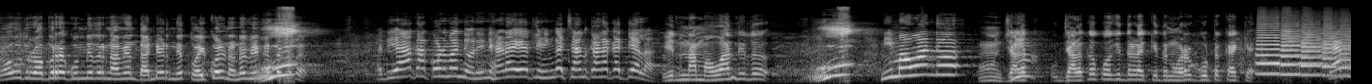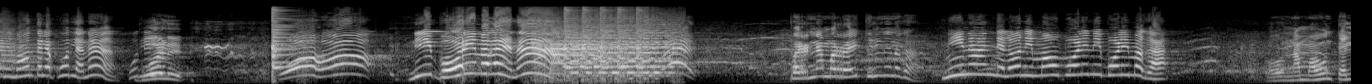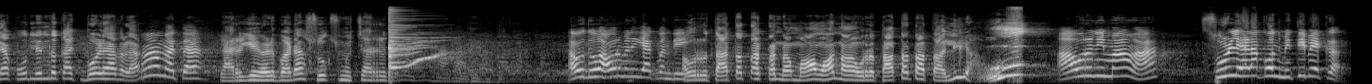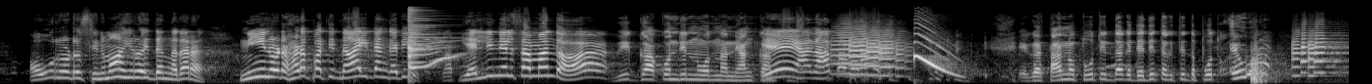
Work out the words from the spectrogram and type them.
ಹೌದ್ರ ಒಬ್ಬರ ಗುಮ್ಮಿದ್ರ ನಾವೇನ್ ದಂಡಿಡ್ ನಿಂತು ಒಯ್ಕೊಳ್ಳಿ ನನಗೆ ಅದ್ ಯಾಕೆ ಹಾಕೊಂಡ್ ಬಂದೇವ್ ನಿನ್ ಹೆಣ ಎತ್ಲಿ ಹಿಂಗ ಚಂದ ಕಾಣಕತ್ತಿಯಲ್ಲ ಇದು ನಮ್ಮ ಅವ್ವಂದಿದು ನಿಮ್ಮ ಅವಂದು ಹ್ಮ್ ಜಳ ಜಳಕಕ್ಕೆ ಹೋಗಿದ್ದಳಕ್ಕೆ ಇದನ್ನ ಹೊರಗೆ ಗೂಟಕ್ಕೆ ಹಾಕಿ ಯಾಕೆ ನಿಮ್ಮ ಅವನ್ ತಲೆ ಕೂದ್ಲನ? ಕೂದ್ಲಿ ಗೋಳಿ ಓಹೋ ನೀ ಬೋಳಿ ಮಗ ಏನ ಪರಿಣಾಮ ರೈತಿಲ್ ನಿನಗ. ನೀನ ಅಂದೆಲೋ ನಿಮ್ಮವ್ ಬೋಳಿ ನೀ ಬೋಳಿ ಮಗ? ಓ ನಮ್ಮ ಅವನ್ ತಲೆ ಕೂದ್ಲಿಲ್ದಕ್ಕೆ ಹಾಕಿ ಬೋಳಿ ಆದಳ. ಹಾ ಮತ್ತ. ಯಾರಿಗೆ ಹೇಳ್ಬೇಡ ಸೂಕ್ಷ್ಮ ವಿಚಾರ ಇದು ಹೌದು ಅವ್ರ ಮನೆಗೆ ಯಾಕೆ ಬಂದಿ? ಅವ್ರ ತಾತ ತಾತ ನಮ್ಮ ಮಾವ ನಾ ಅವ್ರ ತಾತ ತಾತ ಅಲಿಯ ಅವ್ರು ನಿಮ್ಮ ಮಾವ? ಸುಳ್ಳು ಹೇಳಕ್ ಒಂದ್ ಮಿತಿ ಬೇಕ. ಅವ್ರು ನೋಡ್ರ ಸಿನಿಮಾ ಹೀರೋ ಇದ್ದಂಗ ಅದಾರ. ನೀ ನೋಡ್ರಿ ಹಡಪತ್ತಿದ್ ನಾ ಇದ್ದಂಗ ಅದಿ. ನಿಲ್ ಸಂಬಂಧ? ವಿಗ್ ಹಾಕೊಂದಿನ್ ನೋಡ್ ನನ್ನ ಹೆಂಗ್ ಏ ಅದ್ ಈಗ ತಾನು ತೂತಿದ್ದಾಗ ದೆದಿ ತೆಗಿತಿದ್ದ ಪೋತ. ಯವ್ವ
